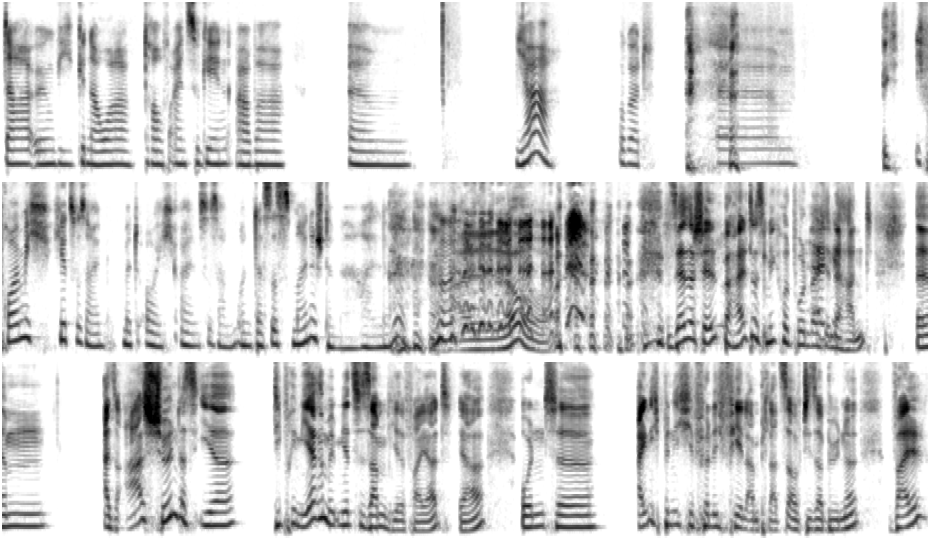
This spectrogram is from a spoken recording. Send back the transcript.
da irgendwie genauer drauf einzugehen. Aber ähm, ja, oh Gott. ähm, Ich- ich freue mich, hier zu sein mit euch allen zusammen. Und das ist meine Stimme. Hallo. Hallo. Sehr, sehr schön. Behalt das Mikrofon gleich in der Hand. Ähm, also, A, ist schön, dass ihr die Premiere mit mir zusammen hier feiert. Ja. Und äh, eigentlich bin ich hier völlig fehl am Platz auf dieser Bühne, weil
